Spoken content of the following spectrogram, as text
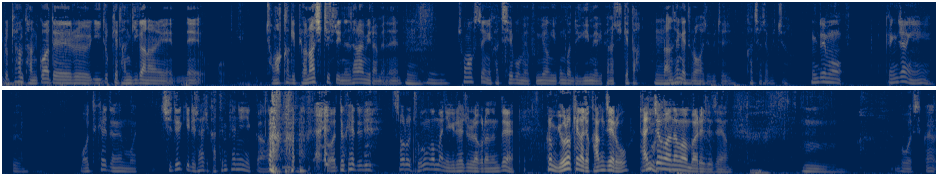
이렇게 한 단과대를 이렇게 단기간 안에 내 정확하게 변화시킬 수 있는 사람이라면은 음. 음. 총학생이 같이 해보면 분명 이 공간도 유의미하게 변할 수 있겠다라는 음. 생각이 들어가지고 이제 같이 하자고 했죠. 근데 뭐 굉장히 그 뭐 어떻게든 뭐 지들끼리 사실 같은 편이니까 뭐 어떻게든 서로 좋은 것만 얘기를 해주려 그러는데 그럼 요렇게 가죠 강제로 단점 하나만 말해주세요. 음, 뭐가 있을까요?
